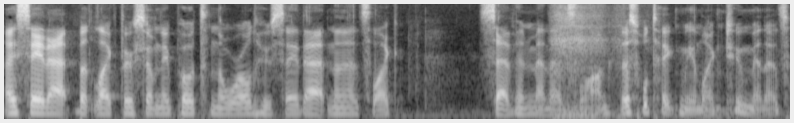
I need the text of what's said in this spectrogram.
I say that, but like there's so many poets in the world who say that, and then it's like seven minutes long. This will take me like two minutes.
